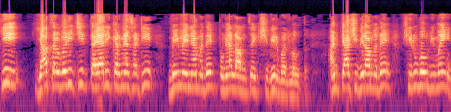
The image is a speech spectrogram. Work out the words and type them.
की या चळवळीची तयारी करण्यासाठी मे महिन्यामध्ये पुण्याला आमचं एक शिबिर भरलं होतं. आणि त्या शिबिरामध्ये शिरुभाऊ लिमये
